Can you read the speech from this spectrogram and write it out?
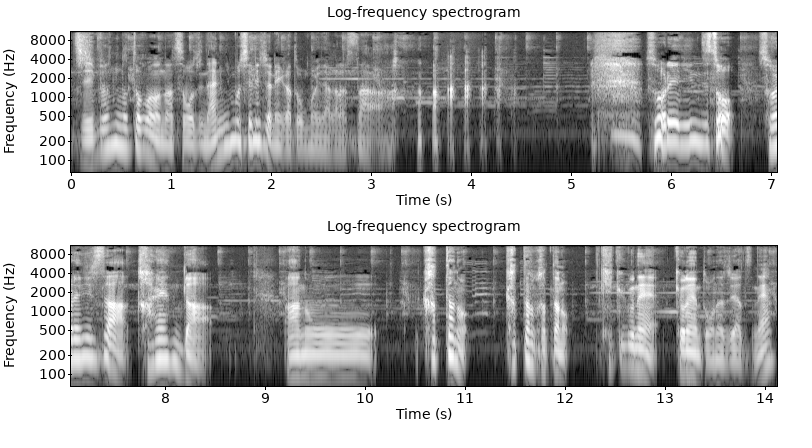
自分のところの掃除何にもしてねえじゃねえかと思いながらさ。それにそうそれにさカレンダーあのー、買ったの買ったの買ったの。結局ね去年と同じやつね。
